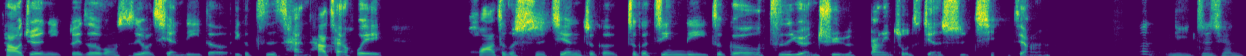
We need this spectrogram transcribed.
他要觉得你对这个公司是有潜力的一个资产，他才会花这个时间、这个这个精力、这个资源去帮你做这件事情。这样，那你之前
